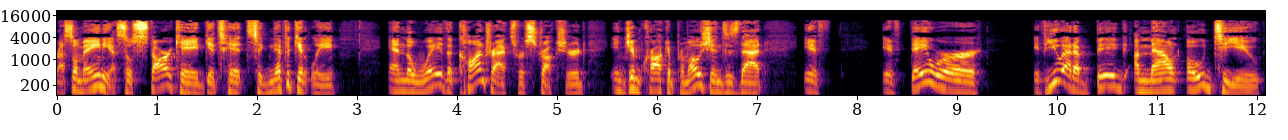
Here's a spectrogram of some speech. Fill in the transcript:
WrestleMania. So Starrcade gets hit significantly. And the way the contracts were structured in Jim Crockett Promotions is that if if they were if you had a big amount owed to you,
